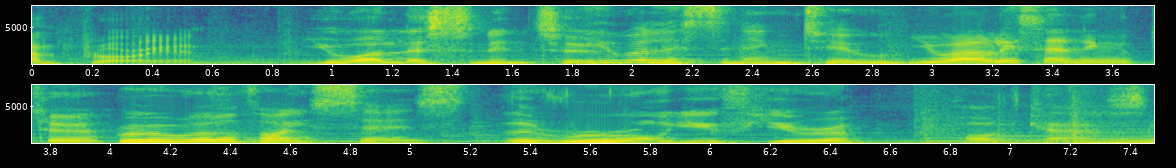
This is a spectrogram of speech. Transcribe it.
and Florian. You are listening to You are listening to You are listening to Rural Voices. the Rural Youth Europe podcast.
